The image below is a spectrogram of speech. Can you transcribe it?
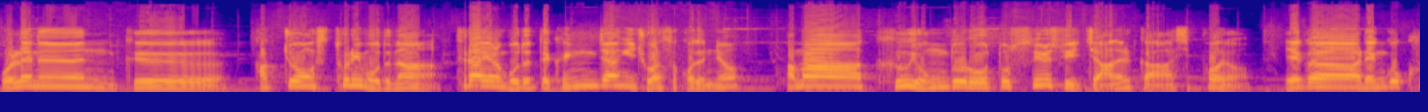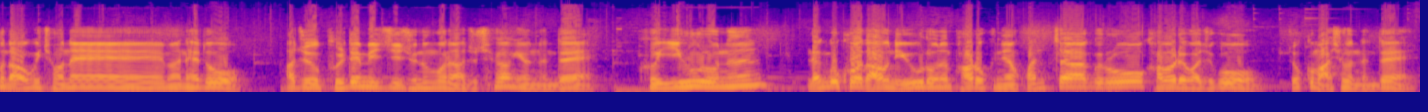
원래는 그 각종 스토리 모드나 트라이얼 모드 때 굉장히 좋았었거든요. 아마 그 용도로 또 쓰일 수 있지 않을까 싶어요. 얘가 랭고쿠 나오기 전에만 해도 아주 불 데미지 주는 거는 아주 최강이었는데 그 이후로는 랭고쿠가 나온 이후로는 바로 그냥 관짝으로 가버려가지고 조금 아쉬웠는데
